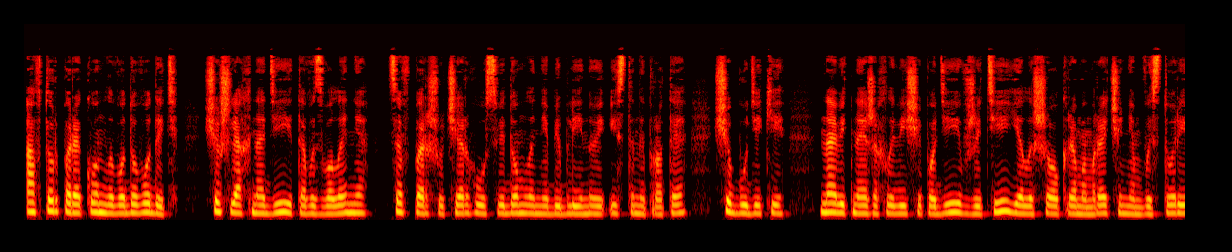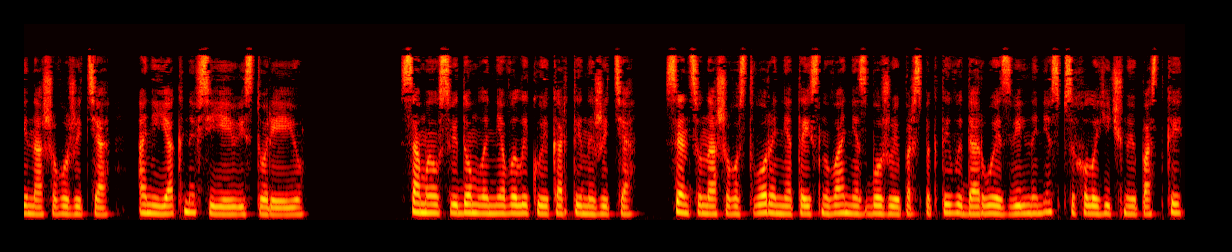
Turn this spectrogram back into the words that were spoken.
Автор переконливо доводить, що шлях надії та визволення це в першу чергу усвідомлення біблійної істини про те, що будь-які, навіть найжахливіші події в житті є лише окремим реченням в історії нашого життя, а ніяк не всією історією. Саме усвідомлення великої картини життя, сенсу нашого створення та існування з Божої перспективи дарує звільнення з психологічної пастки,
